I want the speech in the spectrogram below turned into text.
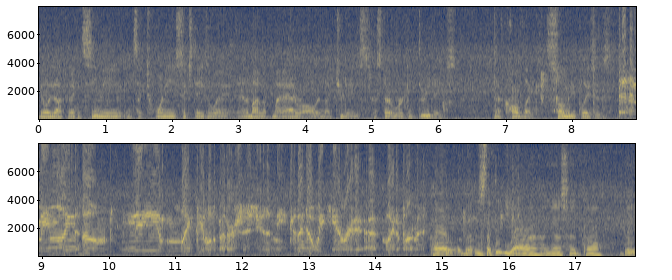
the only doctor that can see me, it's like 26 days away, and I'm out of my Adderall in like two days. I start work in three days. And I've called like so many places. Go to the main line. Um, they might be able to better assist you than me because I know we can't write it at my department. Call the, is this like the ER, I guess I'd call? The.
